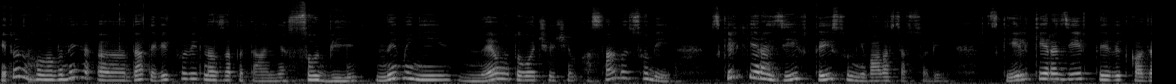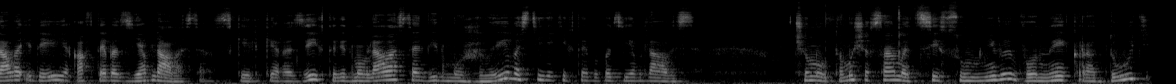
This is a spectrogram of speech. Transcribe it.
І тут головне е, дати відповідь на запитання собі, не мені, не оточуючим, а саме собі. Скільки разів ти сумнівалася в собі? Скільки разів ти відкладала ідею, яка в тебе з'являлася? Скільки разів ти відмовлялася від можливостей, які в тебе з'являлися? Чому? Тому що саме ці сумніви вони крадуть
